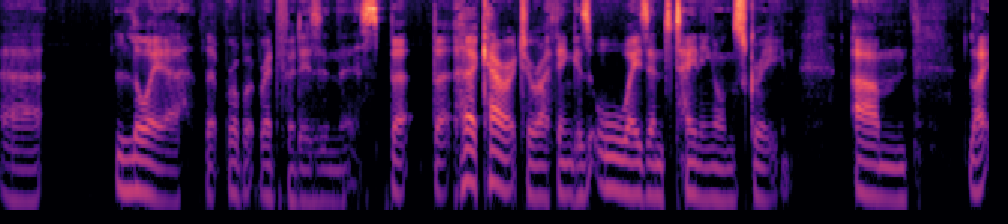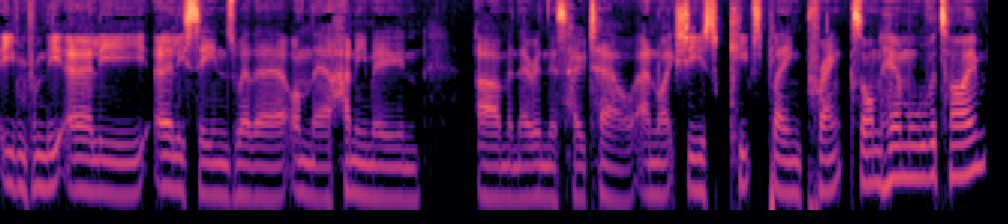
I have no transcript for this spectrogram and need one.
uh, lawyer that Robert Redford is in this, but but her character I think is always entertaining on screen. Um, like even from the early early scenes where they're on their honeymoon um, and they're in this hotel, and like she keeps playing pranks on him all the time.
